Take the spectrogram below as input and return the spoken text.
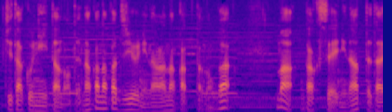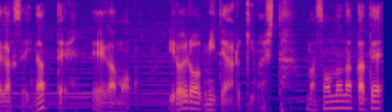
自宅にいたのでなかなか自由にならなかったのがまあ学生になって大学生になって映画もいろいろ見て歩きました。まあそんな中で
